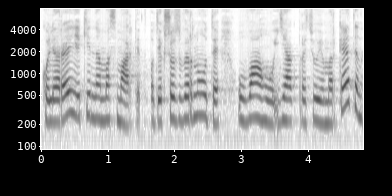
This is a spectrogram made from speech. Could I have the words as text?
кольори, які на мас-маркет. От якщо звернути увагу, як працює маркетинг,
